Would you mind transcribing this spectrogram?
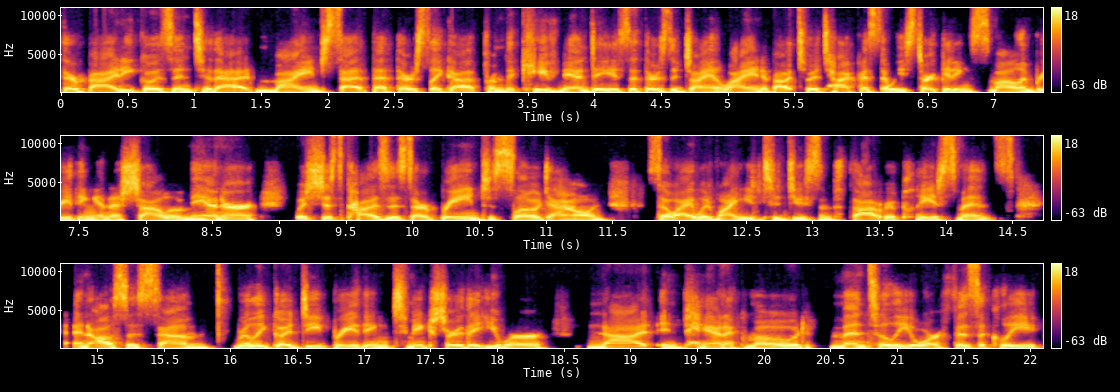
their body goes into that mindset that there's like a from the caveman days that there's a giant lion about to attack us, and we start getting small and breathing in a shallow manner, which just causes our brain to slow down. So I would want you to do some thought replacements and also some really good deep breathing to make sure that you were not in panic mode mentally or physically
